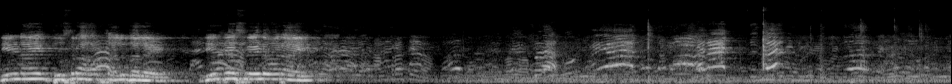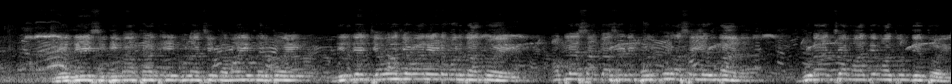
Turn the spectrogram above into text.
निर्णायक दुसरा हाफ चालू झालाय. निर्देश रेडवर आहे. निर्देश दिमाखात एक गुणाची कमाई करतोय. निर्देश जेव्हा जेव्हा रेडवर जातोय आपल्या संघासाठी भरपूर असं योगदान गुणांच्या माध्यमातून देतोय.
